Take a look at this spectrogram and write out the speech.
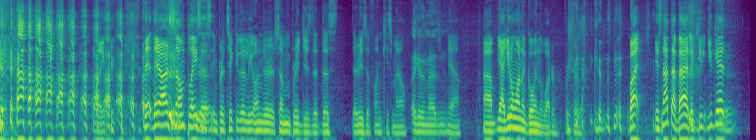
like there, there are some places, Yeah. in particularly under some bridges, that does there is a funky smell. i can imagine Yeah. Um, yeah, you don't want to go in the water for sure. but it's not that bad. Like you, you get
